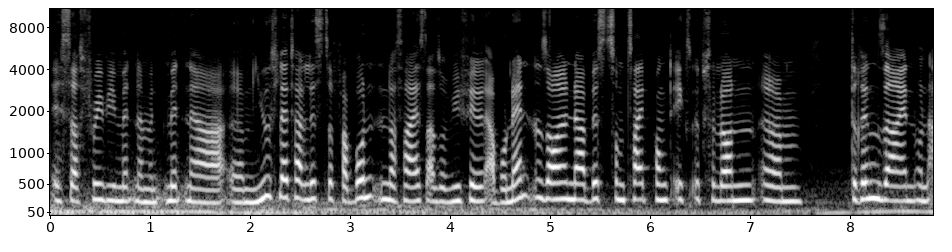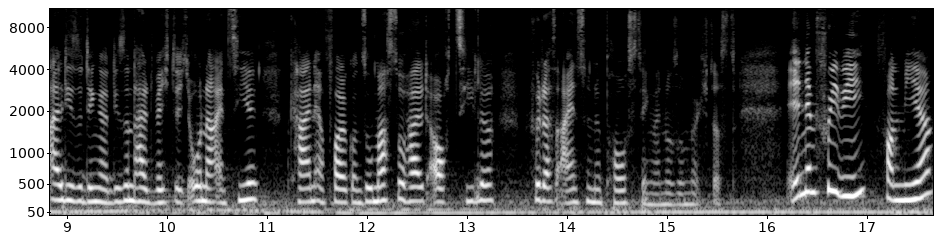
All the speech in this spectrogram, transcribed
Ist das Freebie mit einer, mit einer ähm, Newsletterliste verbunden? Das heißt also, wie viele Abonnenten sollen da bis zum Zeitpunkt XY ähm, drin sein und all diese Dinge, die sind halt wichtig. Ohne ein Ziel kein Erfolg. Und so machst du halt auch Ziele für das einzelne Posting, wenn du so möchtest. In dem Freebie von mir,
